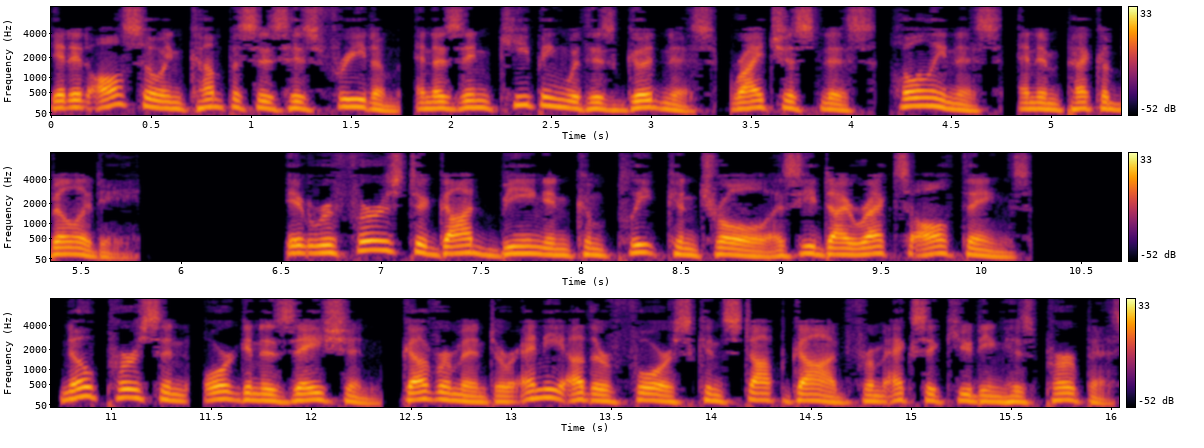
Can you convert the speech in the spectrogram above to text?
yet it also encompasses his freedom, and is in keeping with his goodness, righteousness, holiness, and impeccability. It refers to God being in complete control as he directs all things, no person, organization, government or any other force can stop God from executing his purpose.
